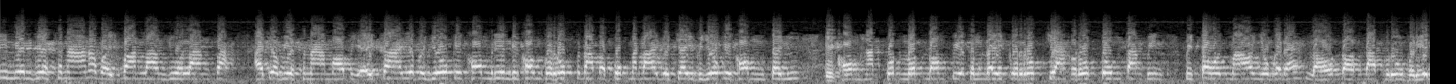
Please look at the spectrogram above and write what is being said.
នេះមានវាសនាណាបើបានឡើងយួរឡើងស័កអាចវាសនាមកពីអីកាយប្រយោគគេខំរៀនគេខំគោរពស្ដាប់ឪពុកម្ដាយវិជ័យប្រយោគគេខំទិញគេខំហាត់ពុតលត់ដំពាក្យសម្ដីគោរពចាស់គោរពទុំតាំងពីពីតូចមកញោមក៏ដែររហូតដល់ស្ដាប់គ្រូបរៀន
